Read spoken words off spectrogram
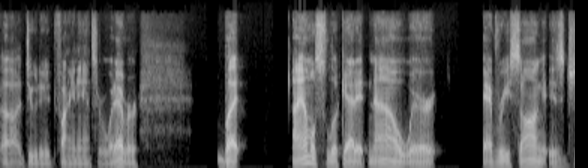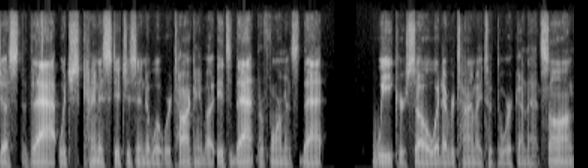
uh, due to finance or whatever but i almost look at it now where every song is just that, which kind of stitches into what we're talking about. It's that performance that week or so, whatever time I took to work on that song.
